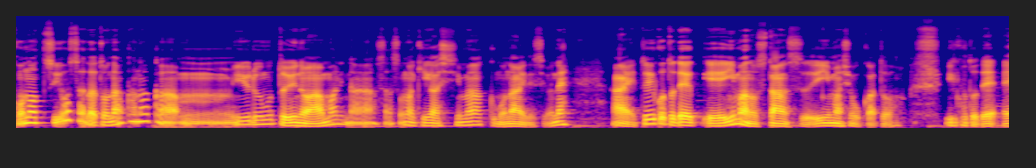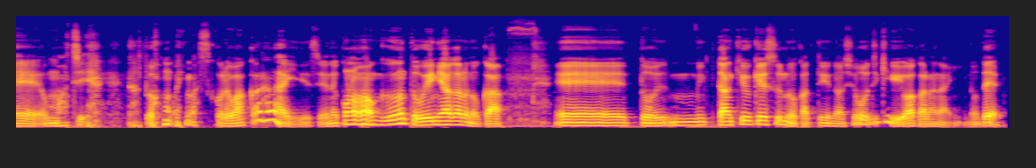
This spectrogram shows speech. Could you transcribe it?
この強さだとなかなか、うん、緩むというのはあまりなさそうな気がしなくもないですよね。はい。ということで、えー、今のスタンス言いましょうかということで、えー、待ちだと思います。これわからないですよね。このままぐーんと上に上がるのか、えー、っと、一旦休憩するのかっていうのは正直わからないので、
